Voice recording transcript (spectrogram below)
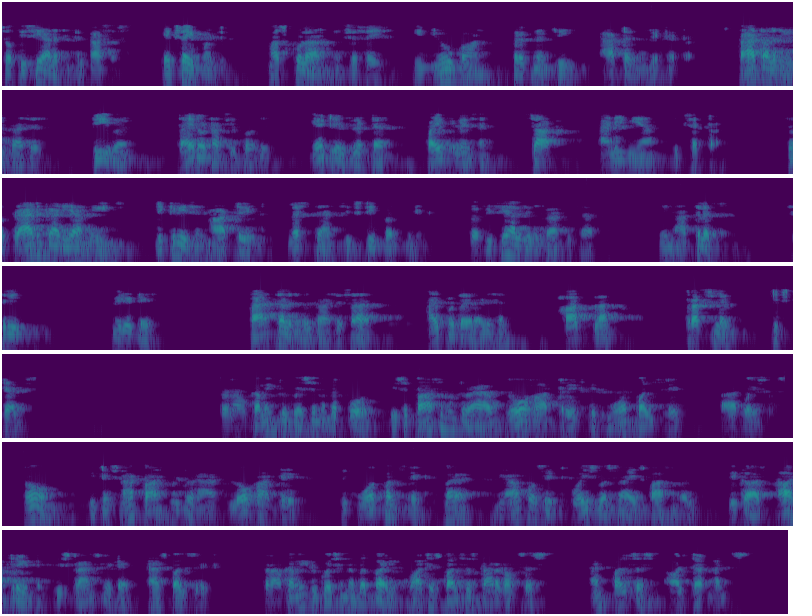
So physiological causes. Excitement, muscular exercise in newborn, pregnancy, afternoon, etc. Pathological causes, fever, thyrotoxicosis, atrial flutter, fibrillation, shock, anemia, etc. So bradycardia means decrease in heart rate less than 60 per minute. So physiological causes are in athletes, sleep, meditation. Pathological causes are hypothyroidism, heart block, drugs like. So now coming to question number 4. Is it possible to have low heart rate with more pulse rate or vice versa? No, it is not possible to have low heart rate with more pulse rate, but the opposite vice versa is possible because heart rate is transmitted as pulse rate. So now coming to question number 5, what is pulsus paradoxus and pulsus alternans?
